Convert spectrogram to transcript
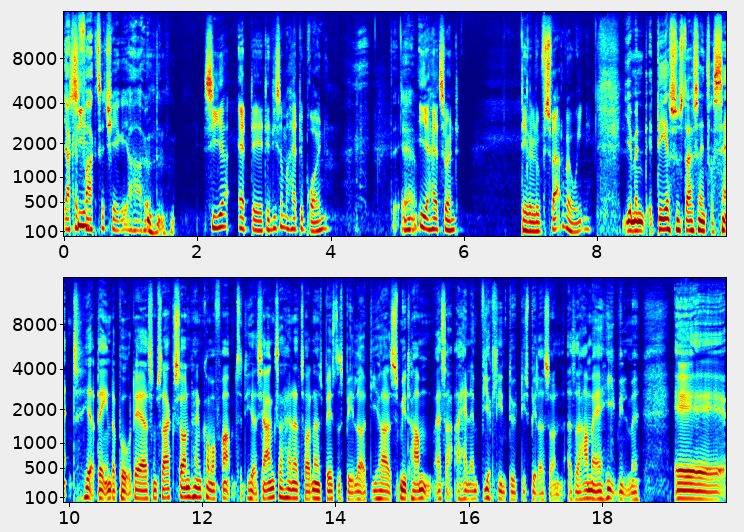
Jeg kan siger, fakta-tjekke, jeg har hørt det. siger, at øh, det er ligesom at have De Bruyne det ja. i at have Trent. Det er vel svært at være uenig. Jamen, det jeg synes, der er så interessant her dagen derpå, det er som sagt, Son han kommer frem til de her chancer. Han er Tottenhams bedste spiller, og de har smidt ham, altså, og han er virkelig en dygtig spiller, Son. Altså, ham er jeg helt vild med. Øh,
